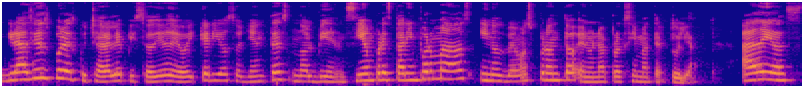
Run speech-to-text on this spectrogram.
Gracias por escuchar el episodio de hoy, queridos oyentes. No olviden siempre estar informados y nos vemos pronto en una próxima tertulia. Adiós.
